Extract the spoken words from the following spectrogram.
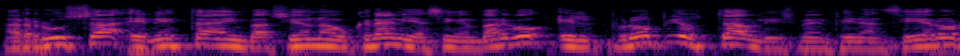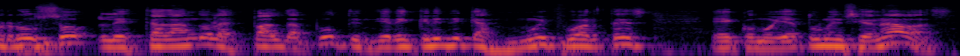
a rusa en esta invasión a Ucrania. Sin embargo, el propio establishment financiero ruso le está dando la espalda a Putin. Tiene críticas muy fuertes, eh, como ya tú mencionabas.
